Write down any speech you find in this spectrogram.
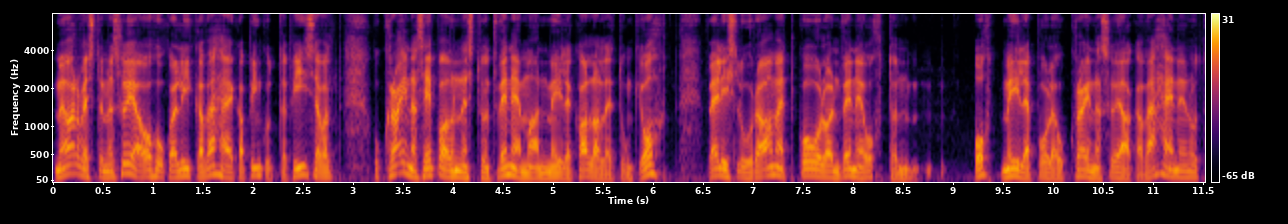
me arvestame sõjaohuga liiga vähe ega pinguta piisavalt. Ukrainas ebaõnnestunud Venemaa on meile kallaletungi oht, Välisluureamet, kool on Vene oht on oht meile pole Ukraina sõjaga vähenenud,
